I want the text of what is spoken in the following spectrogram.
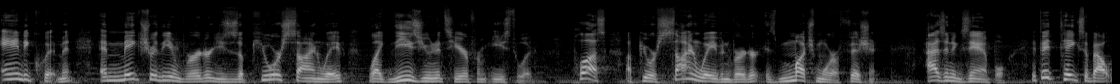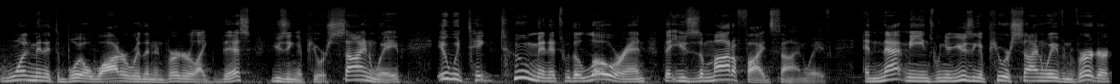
and equipment and make sure the inverter uses a pure sine wave like these units here from Eastwood. Plus, a pure sine wave inverter is much more efficient. As an example, if it takes about one minute to boil water with an inverter like this using a pure sine wave, it would take two minutes with a lower end that uses a modified sine wave. And that means when you're using a pure sine wave inverter,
